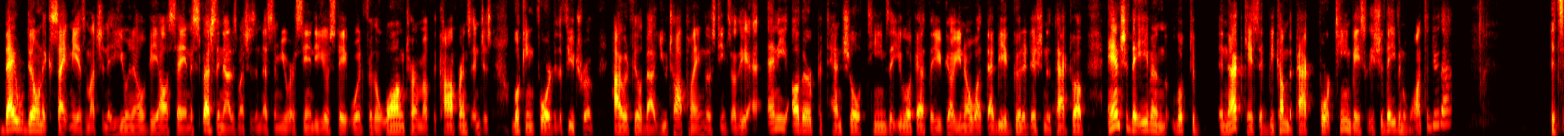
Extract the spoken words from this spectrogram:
they don't excite me as much in a UNLV, I'll say, and especially not as much as an SMU or San Diego State would for the long term of the conference and just looking forward to the future of how I would feel about Utah playing those teams. Are there any other potential teams that you look at that you go, you know what, that'd be a good addition to the Pac 12? And should they even look to, in that case, it'd become the Pac 14 basically? Should they even want to do that? It's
